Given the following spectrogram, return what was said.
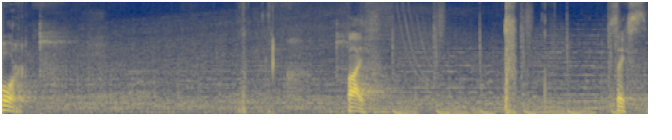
4 5 6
